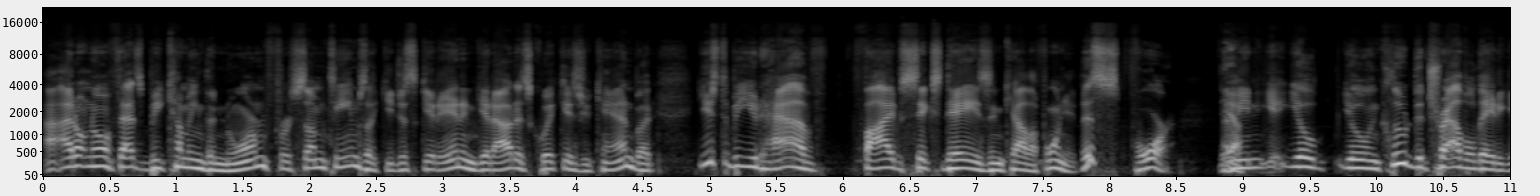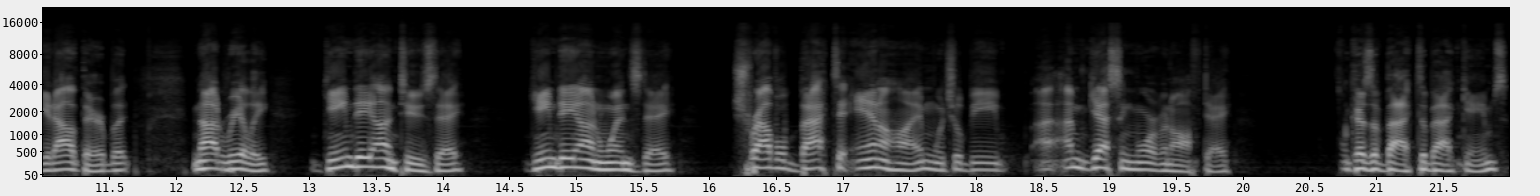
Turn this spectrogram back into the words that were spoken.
I I don't know if that's becoming the norm for some teams. Like you just get in and get out as quick as you can. But used to be you'd have five, six days in California. This is four. I mean, you'll you'll include the travel day to get out there, but not really. Game day on Tuesday, game day on Wednesday. Travel back to Anaheim, which will be I'm guessing more of an off day because of back to back games.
